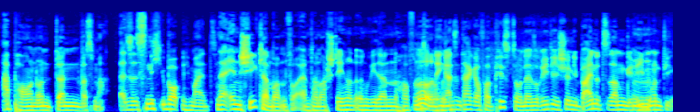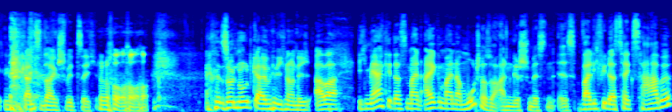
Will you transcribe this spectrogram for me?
abhauen und dann was machen? Also es ist nicht überhaupt nicht meins. Na, in Skiklamotten vor allem da noch stehen und irgendwie dann hoffen, man den ganzen Tag auf der Piste und dann so richtig schön die Beine zusammengerieben und die- den ganzen Tag schwitzig. Oh. So notgeil bin ich noch nicht. Aber ich merke, dass mein allgemeiner Motor so angeschmissen ist. Weil ich wieder Sex habe,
